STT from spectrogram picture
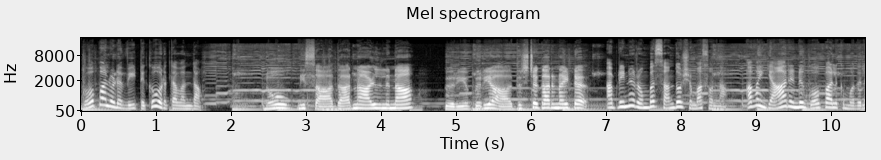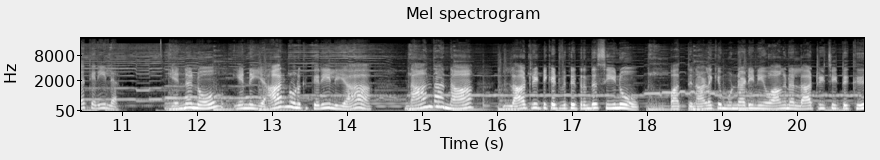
கோபாலோட வீட்டுக்கு ஒருத்தன் வந்தான். நோ நீ சாதாரண ஆள் இல்லனா? பெரிய பெரிய அதிர்ஷ்டக்காரன் ஆயிட்ட அப்படின்னு ரொம்ப சந்தோஷமா சொன்னான். அவன் யாருன்னு கோபாலுக்கு முதல்ல தெரியல. என்னனோ என்ன யாருன்னு உனக்கு தெரியலையா? நான் தான்? நான் லாட்டரி டிக்கெட் வித்துட்டு இருந்த சீனு பத்து நாளைக்கு முன்னாடி நீ வாங்கின லாட்டரி சீட்டுக்கு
